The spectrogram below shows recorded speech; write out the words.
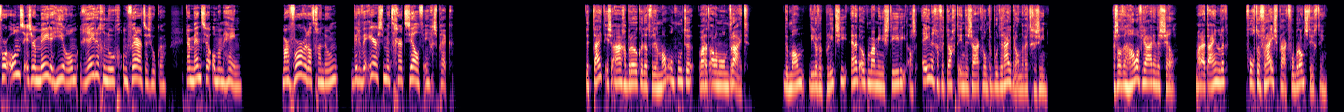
Voor ons is er mede hierom reden genoeg om verder te zoeken naar mensen om hem heen. Maar voor we dat gaan doen, willen we eerst met Gert zelf in gesprek. De tijd is aangebroken dat we de man ontmoeten waar het allemaal om draait. De man die door de politie en het Openbaar Ministerie als enige verdachte in de zaak rond de boerderijbranden werd gezien. Hij zat een half jaar in de cel, maar uiteindelijk volgde vrijspraak voor brandstichting.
